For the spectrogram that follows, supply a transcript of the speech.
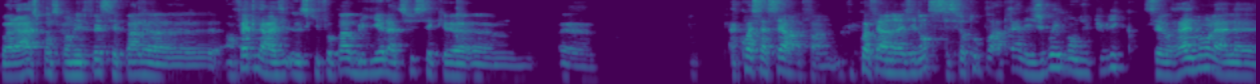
voilà, je pense qu'en effet, c'est pas le... En fait, ce qu'il faut pas oublier là-dessus, c'est que à quoi ça sert Enfin, pourquoi faire une résidence? C'est surtout pour après aller jouer devant du public. C'est vraiment la, la,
